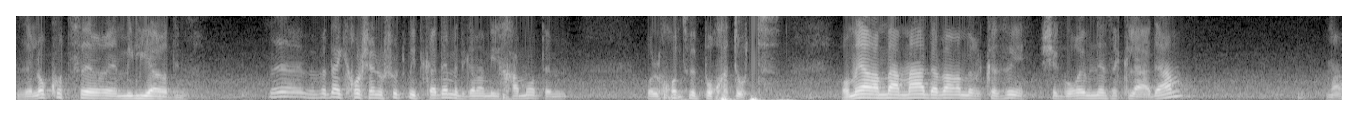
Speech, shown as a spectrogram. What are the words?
זה לא קוצר מיליארדים. בוודאי ככל שהאנושות מתקדמת, גם המלחמות הן הולכות ופוחתות. אומר הרמב"ם, מה הדבר המרכזי שגורם נזק לאדם? מה?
